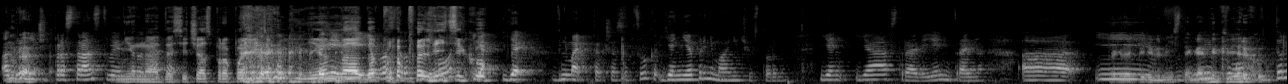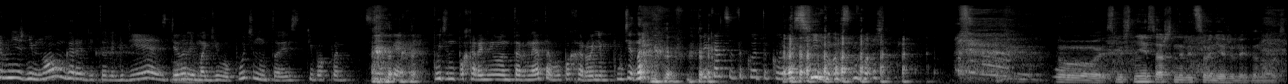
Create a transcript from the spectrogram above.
ограничить пространство Не интернета. надо сейчас про политику. Не надо про политику. Внимание, так, сейчас отсылка. Я не принимаю ничью сторону. Я, Австралия, я нейтральна. А, и Тогда перевернись ногами в- кверху. То ли в Нижнем Новгороде, то ли где сделали могилу Путину, то есть, типа, под ссылкой «Путин похоронил интернет, а мы похороним Путина». Мне кажется, такое такое в России возможно. Ой, смешнее Саша на лицо, нежели эта новость.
